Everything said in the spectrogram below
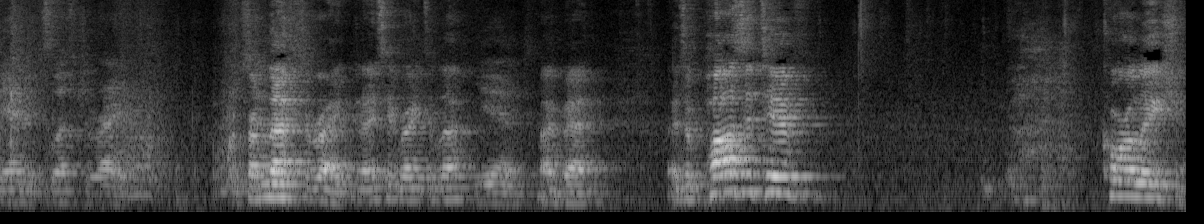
Dan, it's left to right. from left to right. Did I say right to left? Yeah. My bad. It's a positive correlation.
